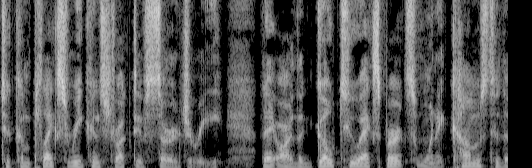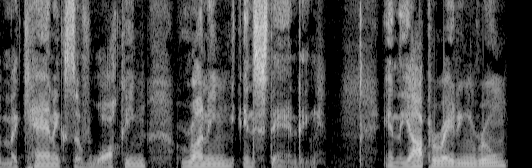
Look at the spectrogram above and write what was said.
to complex reconstructive surgery. They are the go to experts when it comes to the mechanics of walking, running, and standing. In the operating room,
